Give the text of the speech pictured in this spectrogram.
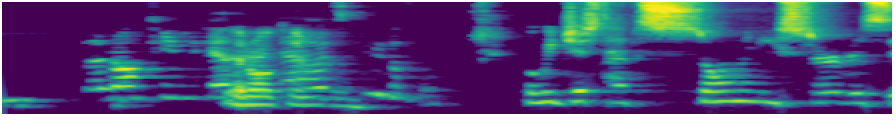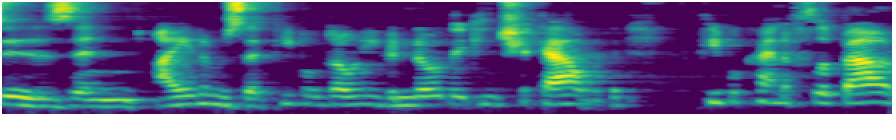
It all came together. It all came now it's beautiful. But we just have so many services and items that people don't even know they can check out. People kind of flip out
